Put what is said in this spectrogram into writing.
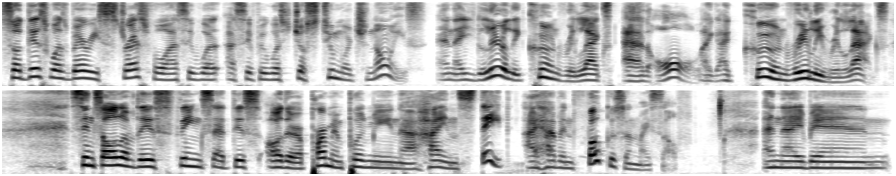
So this was very stressful as it was as if it was just too much noise. And I literally couldn't relax at all. Like I couldn't really relax. Since all of these things at this other apartment put me in a heightened state, I haven't focused on myself. And I've been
